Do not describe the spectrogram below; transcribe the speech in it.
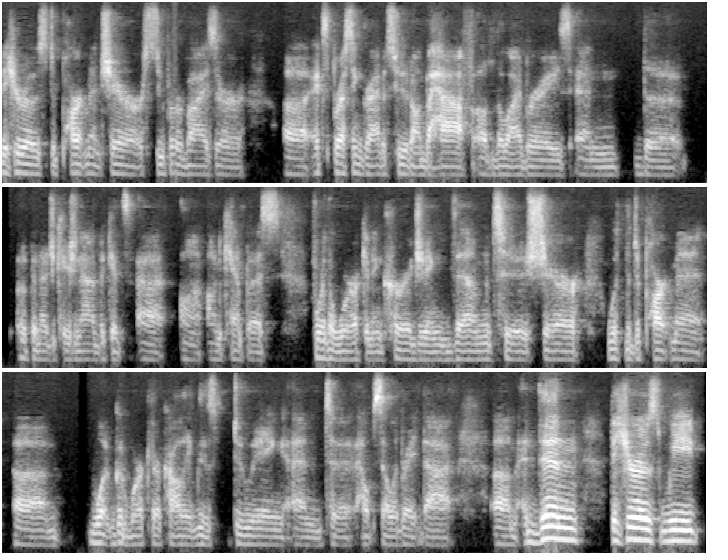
the Heroes department chair or supervisor uh, expressing gratitude on behalf of the libraries and the open education advocates at, on, on campus for the work and encouraging them to share with the department um, what good work their colleagues is doing and to help celebrate that. Um, and then the heroes, we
